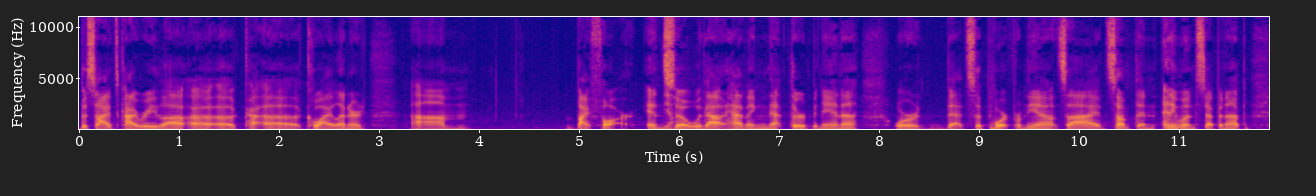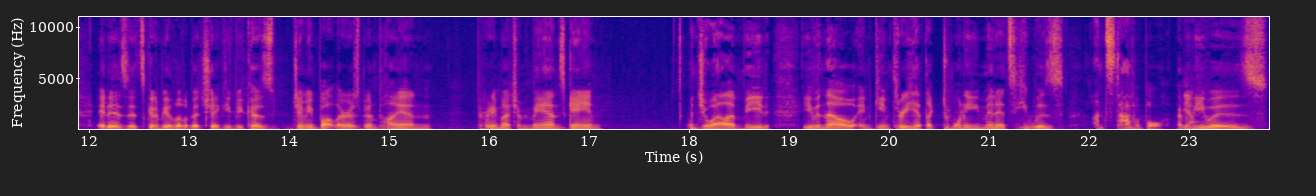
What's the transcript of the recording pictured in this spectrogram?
besides Kyrie, La- uh, uh, uh, Kawhi Leonard, um, by far. And so, without having that third banana or that support from the outside, something, anyone stepping up, it is. It's going to be a little bit shaky because Jimmy Butler has been playing pretty much a man's game. And Joel Embiid, even though in Game Three he had like 20 minutes, he was unstoppable. I mean, Yeah. he was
